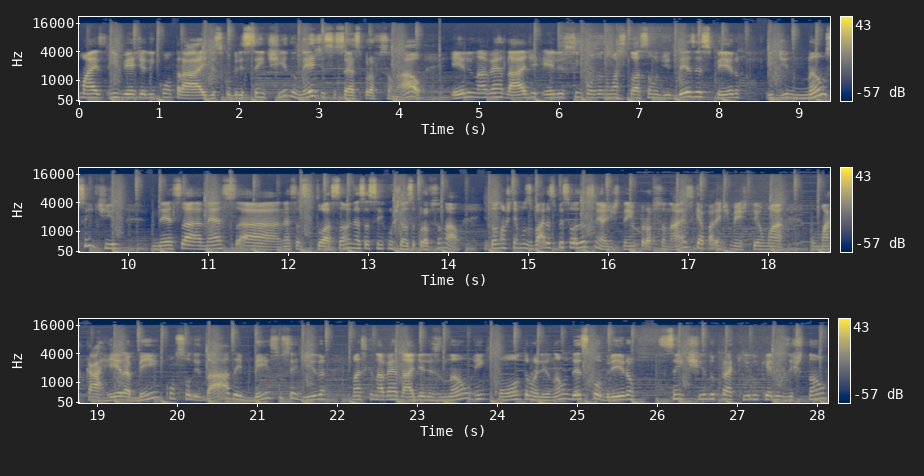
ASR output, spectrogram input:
mas em vez de ele encontrar e descobrir sentido neste sucesso profissional, ele na verdade ele se encontra numa situação de desespero e de não sentido nessa, nessa, nessa situação e nessa circunstância profissional. Então nós temos várias pessoas assim. A gente tem profissionais que aparentemente têm uma, uma carreira bem consolidada e bem sucedida, mas que na verdade eles não encontram, eles não descobriram sentido para aquilo que eles estão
